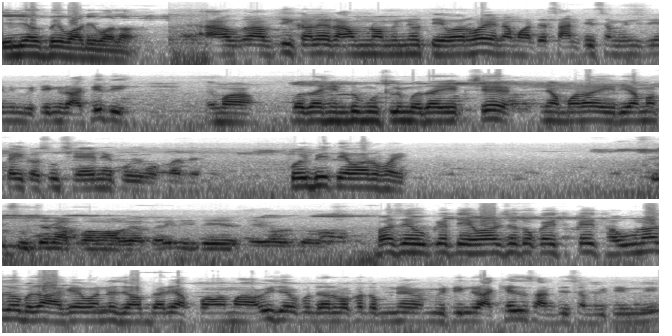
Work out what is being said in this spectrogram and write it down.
ઇલિયાસભાઈ વાડીવાલા. આવ- આવતીકાલે રામનવમીનો તહેવાર હોય, એના માટે શાંતિ સમિતિની મિટિંગ રાખી હતી. એમાં બધા હિન્દુ, મુસ્લિમ બધા એક છે અને અમારા એરિયામાં કંઈ કશું છે નહીં કોઈ વખતે. કોઈ બી તહેવાર હોય શું સૂચન આપવામાં આવ્યા? કઈ રીતે તહેવાર ઉજવવો બસ એવું કે તહેવાર છે તો કંઈ કંઈ થવું ના જોઈએ. બધા આગેવાનને જવાબદારી આપવામાં આવી છે. દર વખત અમને મિટિંગ રાખીએ છીએ શાંતિ સમિતિની.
